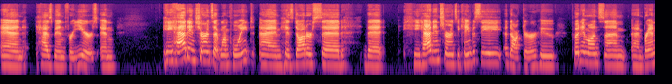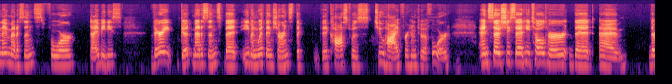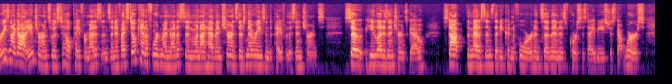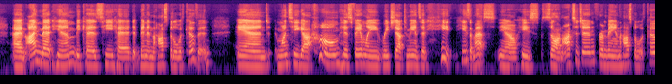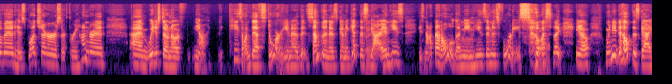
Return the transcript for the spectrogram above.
and has been for years. And he had insurance at one point. Um, his daughter said that he had insurance. He came to see a doctor who put him on some um, brand name medicines for diabetes. Very good medicines, but even with insurance, the the cost was too high for him to afford. And so she said he told her that um, the reason I got insurance was to help pay for medicines. And if I still can't afford my medicine when I have insurance, there's no reason to pay for this insurance. So he let his insurance go stopped the medicines that he couldn't afford. And so then, his, of course, his diabetes just got worse. Um, I met him because he had been in the hospital with COVID. And once he got home, his family reached out to me and said, he, he's a mess. You know, he's still on oxygen from being in the hospital with COVID. His blood sugars are 300. Um, we just don't know if, you know, he's on death's door you know that something is going to get this right. guy and he's he's not that old i mean he's in his 40s so wow. i was like you know we need to help this guy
